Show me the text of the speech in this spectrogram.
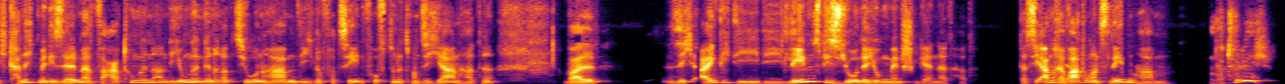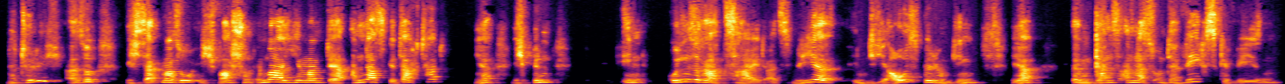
ich kann nicht mehr dieselben Erwartungen an die junge Generation haben, die ich noch vor 10, 15 oder 20 Jahren hatte, weil sich eigentlich die, die Lebensvision der jungen Menschen geändert hat. Dass sie andere ja. Erwartungen ans Leben haben. Natürlich, natürlich. Also ich sag mal so, ich war schon immer jemand, der anders gedacht hat. Ja, ich bin in unserer Zeit, als wir in die Ausbildung gingen, ja, ähm, ganz anders unterwegs gewesen.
